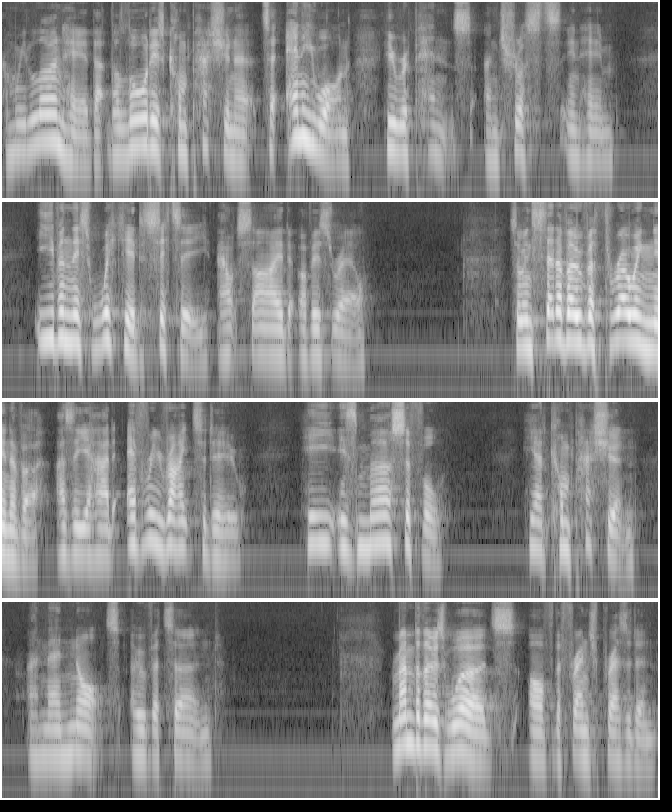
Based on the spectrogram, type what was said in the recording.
And we learn here that the Lord is compassionate to anyone who repents and trusts in him, even this wicked city outside of Israel. So instead of overthrowing Nineveh, as he had every right to do, he is merciful. He had compassion, and they're not overturned. Remember those words of the French president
